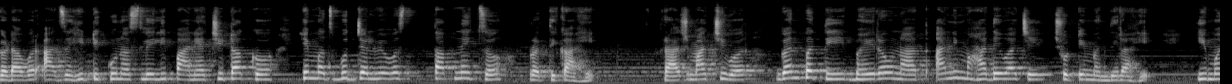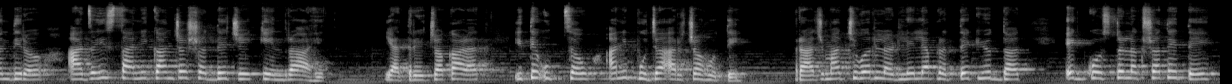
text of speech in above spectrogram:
गडावर आजही टिकून असलेली पाण्याची टाकं हे मजबूत जलव्यवस्थापनेचं प्रतीक आहे. राजमाचीवर गणपती भैरवनाथ आणि महादेवाचे छोटे मंदिर आहे. ही मंदिरं आजही स्थानिकांच्या श्रद्धेचे केंद्र आहेत. यात्रेच्या काळात इथे उत्सव आणि पूजा अर्चा होते. राजमाचीवर लढलेल्या प्रत्येक युद्धात एक गोष्ट लक्षात येते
